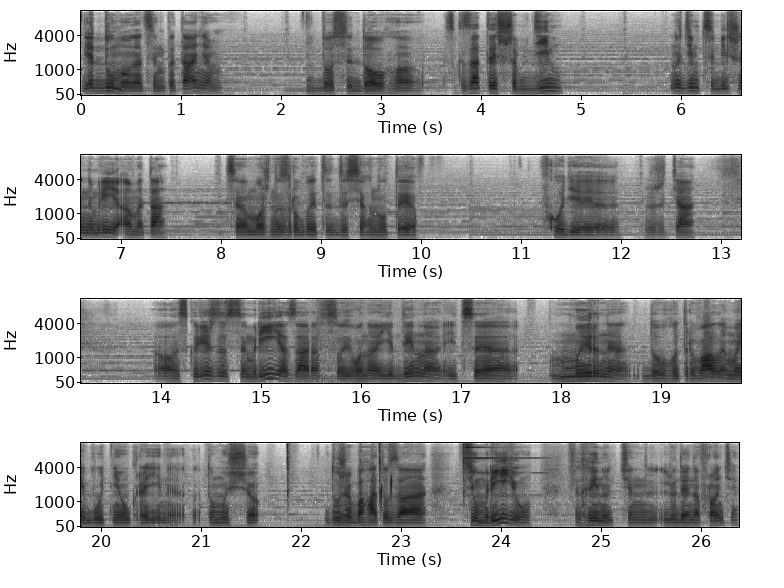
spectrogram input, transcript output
я думав над цим питанням досить довго. Сказати, щоб дім. Ну, дім це більше не мрія, а мета. Це можна зробити, досягнути в- ході е, життя. О, Скоріш за все, мрія зараз вона єдина, і це мирне, довготривале майбутнє України. Тому що дуже багато за цю мрію гинуть людей на фронті,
